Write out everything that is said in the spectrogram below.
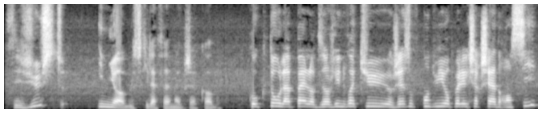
C'est juste ignoble ce qu'il a fait à Max Jacob. Cocteau l'appelle en disant j'ai une voiture, j'ai sauf-conduit, on peut aller le chercher à Drancy.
